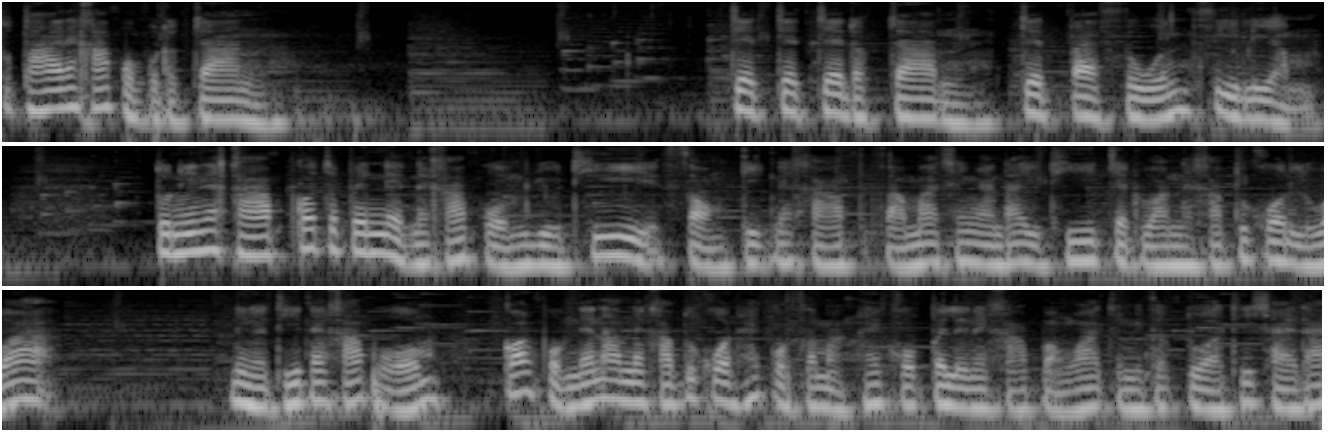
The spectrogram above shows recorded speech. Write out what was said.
สุดท้ายนะครับผมกดดอกจัน777ดอกจัน780สี่เหลี่ยม ตัวนี้นะครับก็จะเป็นเน็ตนะครับผมอยู่ที่2กิกนะครับสามารถใช้งานได้อยู่ที่ 7 วันนะครับ ทุกคนหรือว่า 1 อาทิตย์นะครับผม ก็ผมแนะนำนะครับ ทุกคนให้กดสมัครให้ครบไปเลยนะครับหวังว่าจะมีสักตัวที่ใช้ได้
